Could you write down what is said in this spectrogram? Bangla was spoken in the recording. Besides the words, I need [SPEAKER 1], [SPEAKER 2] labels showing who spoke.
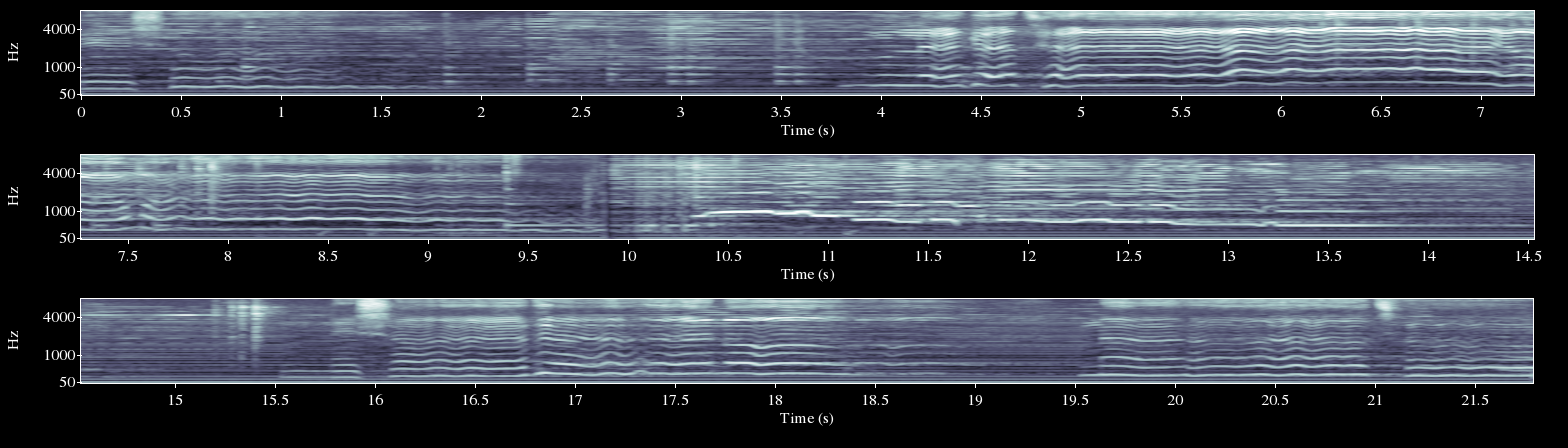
[SPEAKER 1] নেশা লেগেছে নেশা যেন না ছুটে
